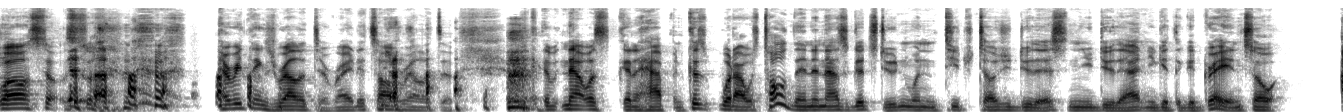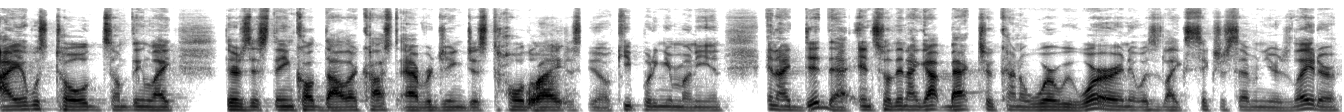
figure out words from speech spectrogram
well, so, so everything's relative, right? It's all relative. and that was going to happen because what I was told then, and as a good student, when the teacher tells you do this and you do that and you get the good grade, and so I was told something like, "There's this thing called dollar cost averaging. Just hold right. on, just you know, keep putting your money in." And I did that, and so then I got back to kind of where we were, and it was like six or seven years later.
